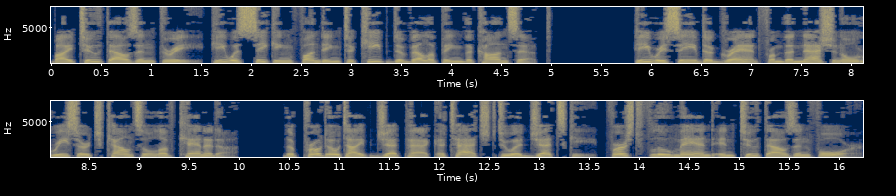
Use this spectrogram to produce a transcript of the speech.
By 2003, he was seeking funding to keep developing the concept. He received a grant from the National Research Council of Canada. The prototype jetpack attached to a jetski, first flew manned in 2004.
